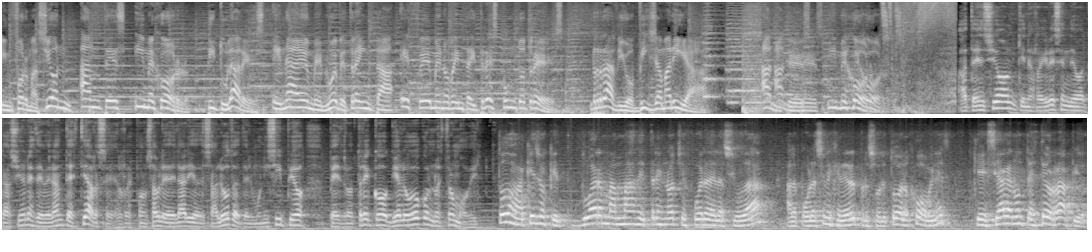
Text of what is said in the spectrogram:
información antes y mejor. Titulares en AM930 FM93.3. Radio Villa María. Antes y mejor. Atención, quienes regresen de vacaciones deberán testearse. El responsable del área de salud del municipio, Pedro Treco, dialogó con nuestro móvil. Todos aquellos que duerman más de tres noches fuera de la ciudad, a la población en general, pero sobre todo a los jóvenes, que se hagan un testeo rápido,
